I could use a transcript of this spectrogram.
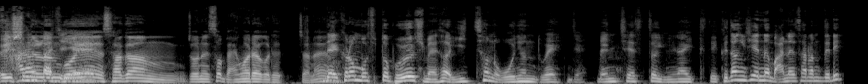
AC 밀란과의 4강전에서 맹활약을 했잖아요. 네, 그런 모습도 보여주면서 2005년도에 이제 맨체스터 유나이티드 그 당시에는 많은 사람들이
